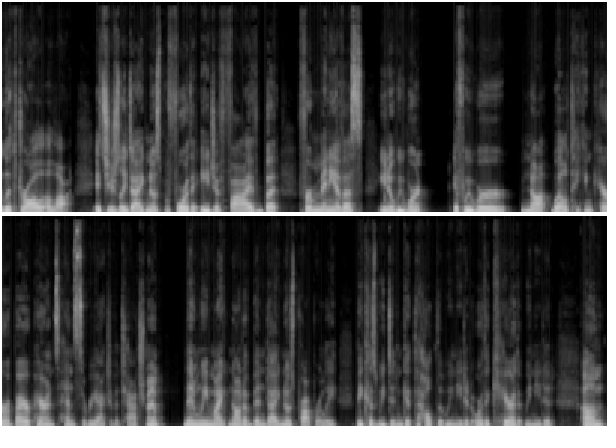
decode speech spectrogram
withdraw a lot. It's usually diagnosed before the age of five, but for many of us, you know, we weren't, if we were not well taken care of by our parents, hence the reactive attachment, then we might not have been diagnosed properly because we didn't get the help that we needed or the care that we needed. Um,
